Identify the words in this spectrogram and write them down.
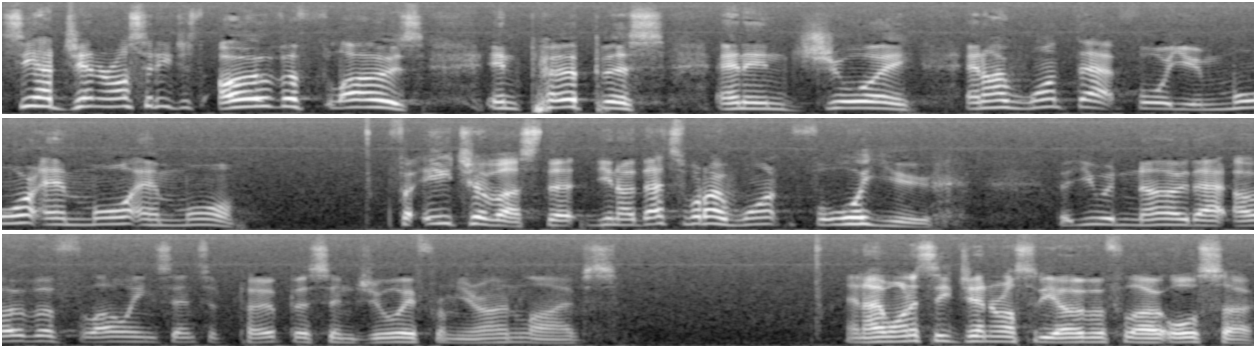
See how generosity just overflows in purpose and in joy. And I want that for you more and more and more. For each of us, that, you know, that's what I want for you. That you would know that overflowing sense of purpose and joy from your own lives. And I want to see generosity overflow also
